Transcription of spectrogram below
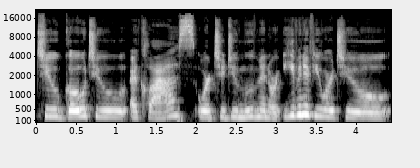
to go to a class or to do movement or even if you were to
